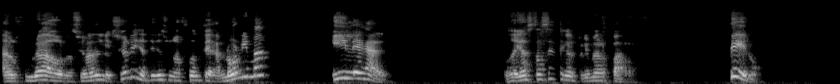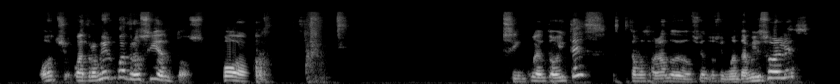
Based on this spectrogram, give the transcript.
al Jurado Nacional de Elecciones, ya tienes una fuente anónima ilegal. O sea, ya estás en el primer párrafo. Pero 4.400 por 50 OITs, estamos hablando de 250 mil soles.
